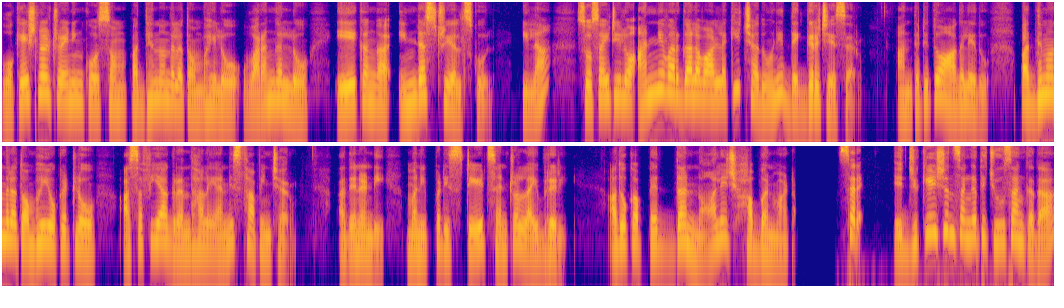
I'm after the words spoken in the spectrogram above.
వొకేషనల్ ట్రైనింగ్ కోసం పద్దెనిమిది వందల తొంభైలో వరంగల్లో ఏకంగా ఇండస్ట్రియల్ స్కూల్. ఇలా సొసైటీలో అన్ని వర్గాల వాళ్ళకి చదువుని దగ్గర చేశారు. అంతటితో ఆగలేదు. పద్దెనిమిది వందల తొంభై ఒకటిలో అసఫియా గ్రంథాలయాన్ని స్థాపించారు. అదేనండి మనిప్పటి స్టేట్ సెంట్రల్ లైబ్రరీ. అదొక పెద్ద నాలెడ్జ్ హబ్ అన్నమాట. సరే ఎడ్యుకేషన్ సంగతి చూసాం కదా?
